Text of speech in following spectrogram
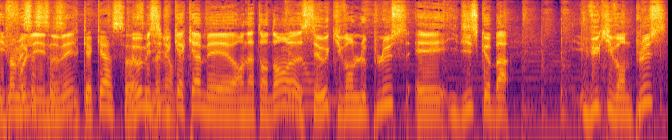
Il non, faut mais ça, les ça, c'est nommer. du caca, ça. Ah oui, mais c'est du caca. Mais en attendant, non. c'est eux qui vendent le plus et ils disent que bah vu qu'ils vendent plus.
